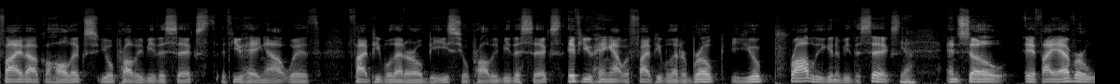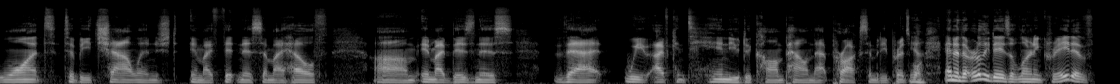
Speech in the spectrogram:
five alcoholics, you'll probably be the sixth. If you hang out with five people that are obese, you'll probably be the sixth. If you hang out with five people that are broke, you're probably going to be the sixth. Yeah. And so, if I ever want to be challenged in my fitness and my health, um, in my business, that we I've continued to compound that proximity principle. Yeah. And in the early days of learning creative,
